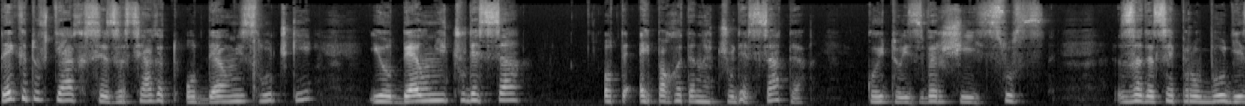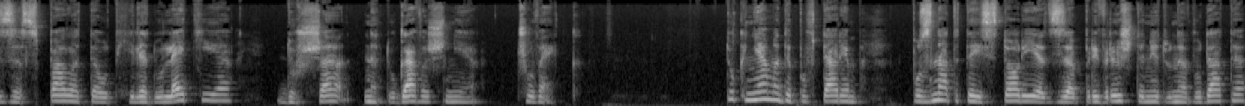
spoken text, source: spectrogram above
тъй като в тях се засягат отделни случки – и отделни чудеса от епохата на чудесата, които извърши Исус, за да се пробуди за спалата от хилядолетия душа на тогавашния човек. Тук няма да повтарям познатата история за превръщането на водата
